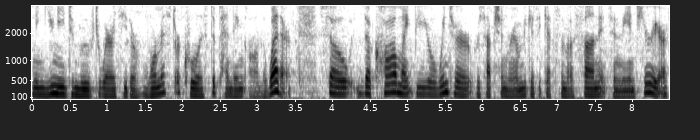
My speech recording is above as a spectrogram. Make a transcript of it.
and you need to move to where it's either warmest or coolest depending on the weather. So the qa'a might be your winter reception room because it gets the most sun, it's in the interior.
